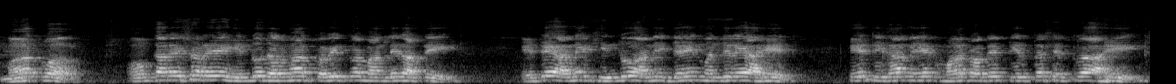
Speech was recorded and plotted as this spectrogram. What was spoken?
महत्त्व ओंकारेश्वर हे हिंदू धर्मात पवित्र मानले जाते. येथे अनेक हिंदू आणि जैन मंदिरे आहेत. हे ठिकाण एक महत्त्वाचे तीर्थक्षेत्र आहे.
